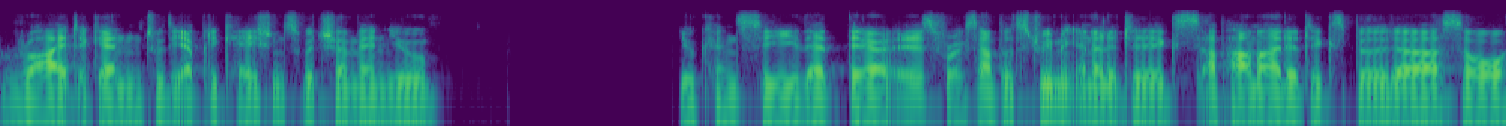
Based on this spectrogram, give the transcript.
right again to the application switcher menu, you can see that there is, for example, streaming analytics, Apama analytics builder. So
